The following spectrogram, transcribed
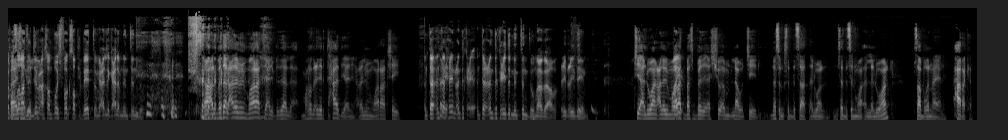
قبل صلاة. الجمعة خنبوش فوق سطح بيتهم يعلق علم Nintendo يعني بدل علم الامارات يعني بدل المفروض عيد الاتحاد يعني علم الامارات شيء انت أنت الحين عندك أنت عندك عيد النينتندو مع بعض عيد عيدين شي ألوان على الامارات طيب. بس بد- شو لا شي نفس المسدسات الوان مسدس. الألوان صابغنها يعني حركة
